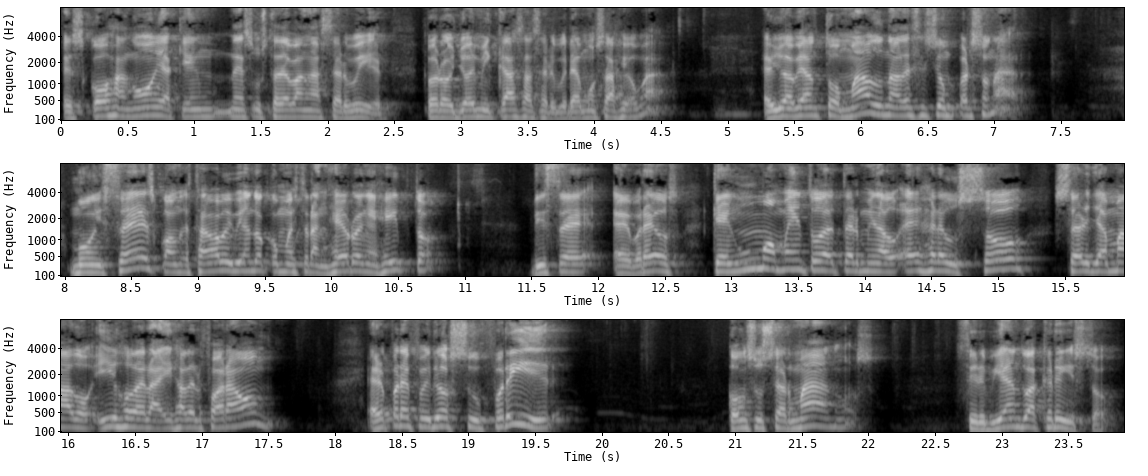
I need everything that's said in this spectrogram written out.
escojan hoy a quienes ustedes van a servir, pero yo en mi casa serviremos a Jehová. Ellos habían tomado una decisión personal. Moisés, cuando estaba viviendo como extranjero en Egipto, dice Hebreos, que en un momento determinado él rehusó ser llamado hijo de la hija del faraón. Él prefirió sufrir con sus hermanos, sirviendo a Cristo,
